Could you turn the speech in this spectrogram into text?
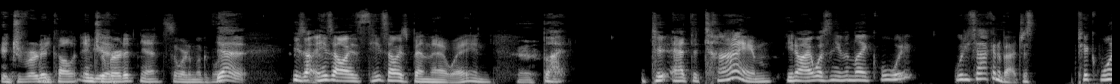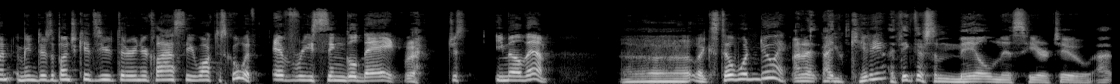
Do you call it? Introverted. Yeah, that's the word I'm looking for. Yeah, he's he's always he's always been that way and Yeah. but to, at the time you know i wasn't even like well, what, what are you talking about just pick one i mean there's a bunch of kids here that are in your class that you walk to school with every single day just email them uh like still wouldn't do it and I, are I you kidding I think there's some maleness here too. I,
